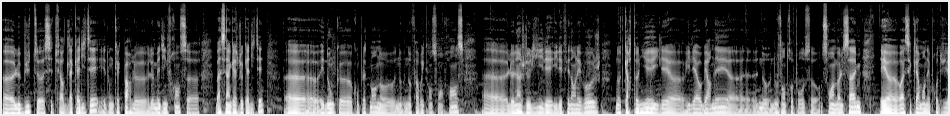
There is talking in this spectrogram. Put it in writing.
le but c'est de faire de la qualité et donc quelque part le, Made in France, bah, c'est un gage de qualité. Euh, et donc euh, complètement, nos, fabricants sont en France. Euh, le linge de lit, il est, fait dans les Vosges. Notre cartonnier, il est, il est à Aubernay. Nos, entrepôts sont, à Molsheim. Et ouais, c'est clairement des produits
